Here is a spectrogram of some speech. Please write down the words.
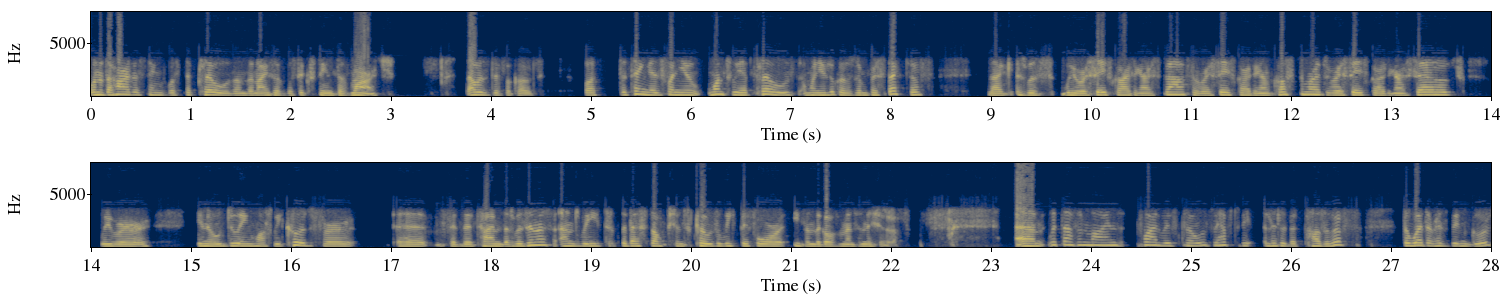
one of the hardest things was to close on the night of the 16th of March. That was difficult. But the thing is, when you once we had closed, and when you look at it in perspective, like it was, we were safeguarding our staff, we were safeguarding our customers, we were safeguarding ourselves, we were, you know, doing what we could for uh, for the time that was in it, and we took the best option to close a week before even the government initiative. Um, with that in mind, while we've closed, we have to be a little bit positive. The weather has been good,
